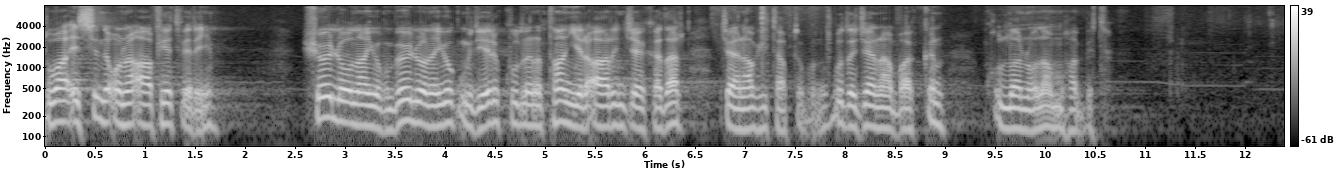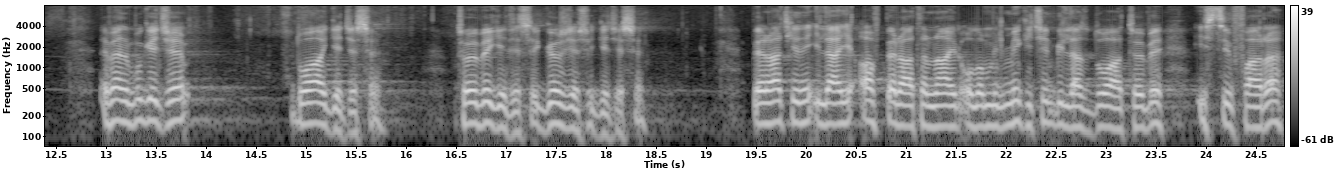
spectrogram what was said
Dua etsin de ona afiyet vereyim. Şöyle olan yok mu, böyle olan yok mu diyerek kullarına tan yeri ağrıncaya kadar Cenab-ı hitaptı bunu. Bu da Cenab-ı Hakk'ın kullarına olan muhabbet. Efendim bu gece dua gecesi, tövbe gecesi, gözyaşı gecesi. Beraat gecesi ilahi af beraatına nail olabilmek için bilhassa dua, tövbe, istiğfara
